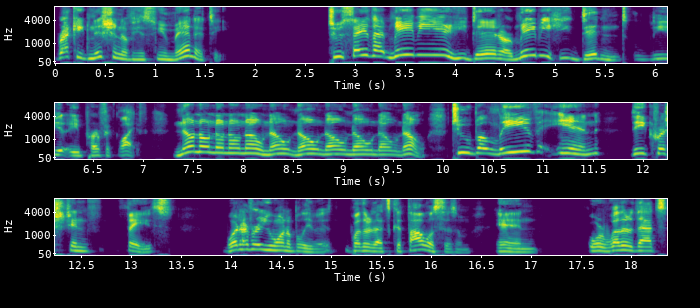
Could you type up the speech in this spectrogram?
recognition of his humanity. To say that maybe he did or maybe he didn't lead a perfect life. No, no, no, no, no, no, no, no, no, no, no. To believe in the Christian faiths, whatever you want to believe it, whether that's Catholicism and or whether that's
